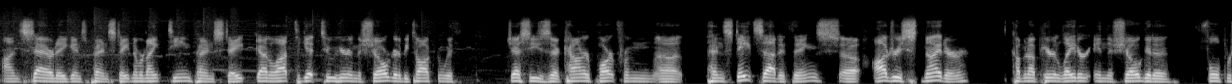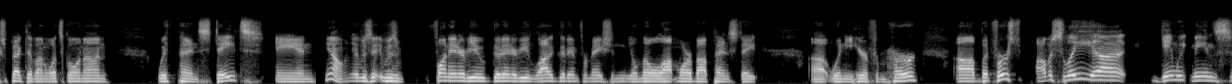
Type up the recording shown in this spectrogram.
on Saturday against Penn State, number 19 Penn State. Got a lot to get to here in the show. We're going to be talking with Jesse's uh, counterpart from uh, Penn State side of things, uh, Audrey Snyder, coming up here later in the show. Get a full perspective on what's going on with Penn State, and you know it was it was a fun interview, good interview, a lot of good information. You'll know a lot more about Penn State uh, when you hear from her. Uh, but first, obviously, uh, game week means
